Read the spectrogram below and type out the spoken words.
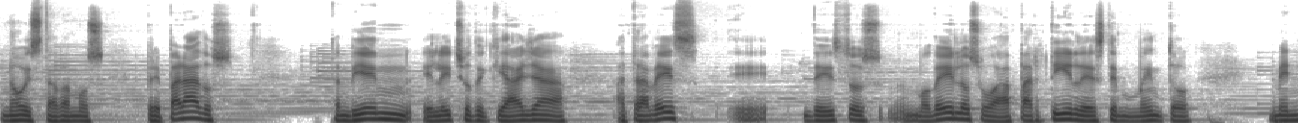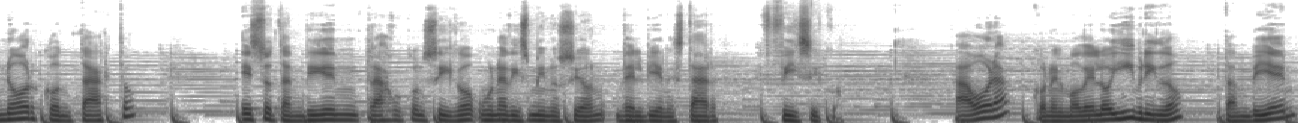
no estábamos preparados. También el hecho de que haya a través eh, de estos modelos o a partir de este momento menor contacto, esto también trajo consigo una disminución del bienestar físico. Ahora, con el modelo híbrido, también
